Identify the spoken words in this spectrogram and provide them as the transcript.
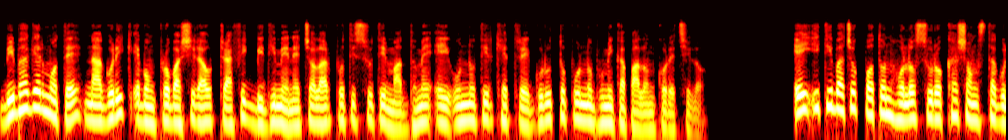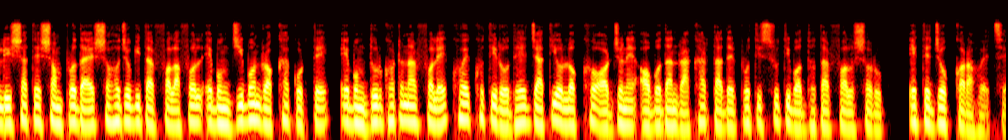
বিভাগের মতে, নাগরিক এবং প্রবাসীরাও ট্রাফিক বিধি মেনে চলার প্রতিশ্রুতির মাধ্যমে এই উন্নতির ক্ষেত্রে গুরুত্বপূর্ণ ভূমিকা পালন করেছিল। এই ইতিবাচক পতন হল সুরক্ষা সংস্থাগুলির সাথে সম্প্রদায়ের সহযোগিতার ফলাফল এবং জীবন রক্ষা করতে এবং দুর্ঘটনার ফলে ক্ষয়ক্ষতি রোধে জাতীয় লক্ষ্য অর্জনে অবদান রাখার তাদের প্রতিশ্রুতিবদ্ধতার ফলস্বরূপ এতে যোগ করা হয়েছে।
